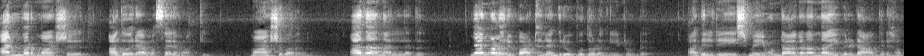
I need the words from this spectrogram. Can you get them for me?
അൻവർ മാഷ് അതൊരവസരമാക്കി. മാഷ് പറഞ്ഞു അതാ നല്ലത്. ഞങ്ങളൊരു പഠന ഗ്രൂപ്പ് തുടങ്ങിയിട്ടുണ്ട്. അതിൽ രേഷ്മയും ഉണ്ടാകണമെന്നാണ് ഇവരുടെ ആഗ്രഹം.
